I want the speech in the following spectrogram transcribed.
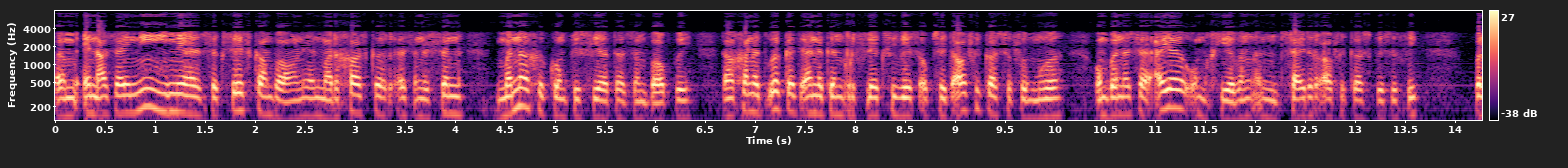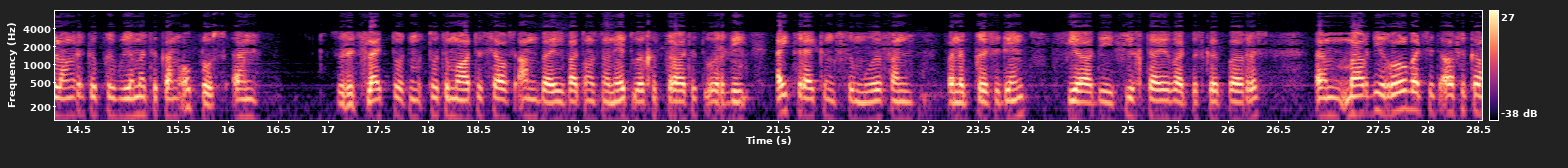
Um, en as hy nie hiermee sukses kan behaal nie en Madagaskar is in 'n sin minder gekompliseerd as Zimbabwe, dan gaan dit ook uiteindelik 'n refleksie wees op Suid-Afrika se vermoë om binne sy eie omgewing in Suider-Afrika spesifiek belangrike probleme te kan oplos. Um, so dit sluit tot tot 'n mate selfs aan by wat ons nou net oor gepraat het oor die uitreikingsvermoë van van 'n president via die vliegtye wat beskikbaar is. Ehm um, maar die rol wat Suid-Afrika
